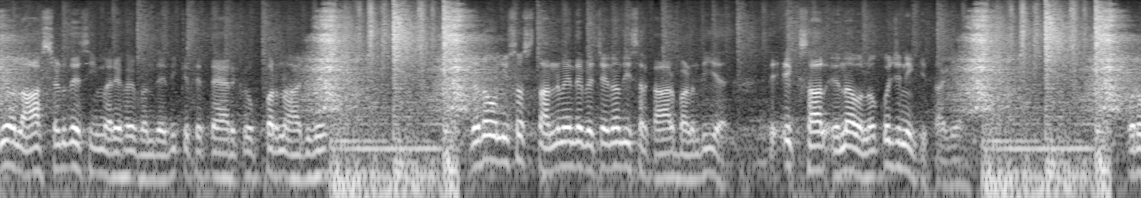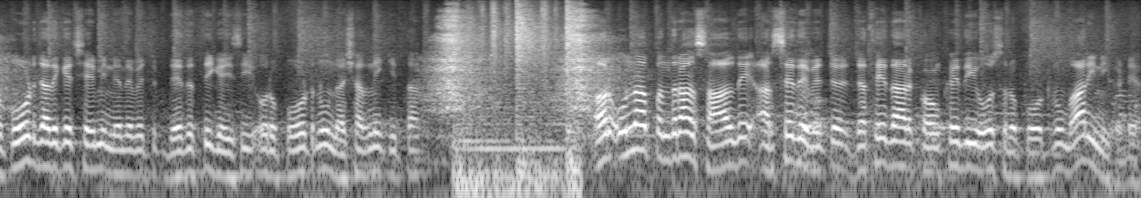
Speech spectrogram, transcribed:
ਜੇ ਉਹ ਲਾਸ਼ ਸਿੱਟਦੇ ਸੀ ਮਰੇ ਹੋਏ ਬੰਦੇ ਦੀ ਕਿਤੇ ਤੈਰ ਕੇ ਉੱਪਰ ਨਾ ਆ ਜਾਵੇ। ਜਦੋਂ 1997 ਦੇ ਵਿੱਚ ਇਹਨਾਂ ਦੀ ਸਰਕਾਰ ਬਣਦੀ ਹੈ ਤੇ ਇੱਕ ਸਾਲ ਇਹਨਾਂ ਵੱਲੋਂ ਕੁਝ ਨਹੀਂ ਕੀਤਾ ਗਿਆ। ਉਹ ਰਿਪੋਰਟ ਜਦ ਕਿ 6 ਮਹੀਨੇ ਦੇ ਵਿੱਚ ਦੇ ਦਿੱਤੀ ਗਈ ਸੀ ਉਹ ਰਿਪੋਰਟ ਨੂੰ ਨਸ਼ਰ ਨਹੀਂ ਕੀਤਾ ਔਰ ਉਹਨਾਂ 15 ਸਾਲ ਦੇ ਅਰਸੇ ਦੇ ਵਿੱਚ ਜਥੇਦਾਰ ਕੌਂਕੇ ਦੀ ਉਸ ਰਿਪੋਰਟ ਨੂੰ ਬਾਹਰ ਹੀ ਨਹੀਂ ਕੱਢਿਆ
